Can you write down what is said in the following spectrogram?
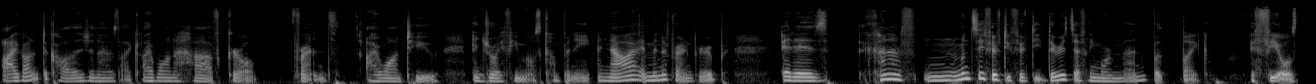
I got into college and I was like, I want to have girl friends. I want to enjoy females' company. And now I'm in a friend group. It is kind of, I wouldn't say 50 50. There is definitely more men, but like it feels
